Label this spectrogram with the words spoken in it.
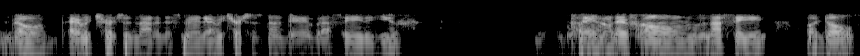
Though every church is not in this man, every church is not dead, but I see the youth playing on their phones, and I see adults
